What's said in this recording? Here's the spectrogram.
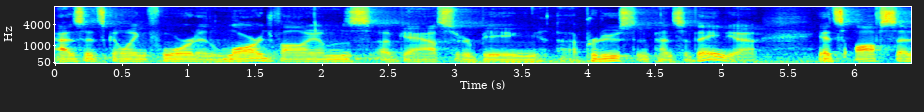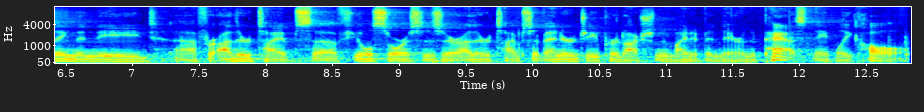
as it's going forward and large volumes of gas that are being uh, produced in Pennsylvania, it's offsetting the need uh, for other types of fuel sources or other types of energy production that might have been there in the past, namely coal.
